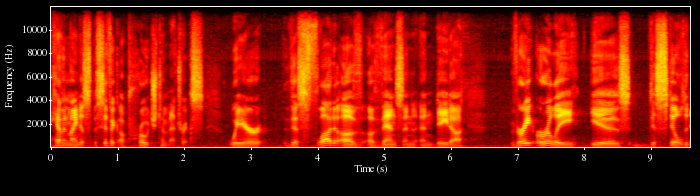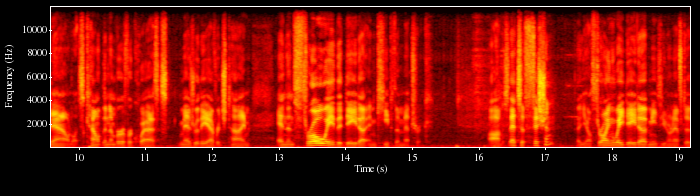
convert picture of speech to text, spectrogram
have in mind a specific approach to metrics where this flood of events and, and data very early is distilled down. Let's count the number of requests, measure the average time, and then throw away the data and keep the metric. Um, so that's efficient. You know, throwing away data means you don't have to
